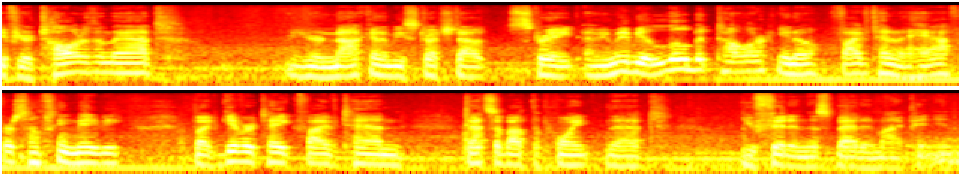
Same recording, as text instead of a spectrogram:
If you're taller than that, you're not going to be stretched out straight. I mean, maybe a little bit taller, you know, 5'10 and a half or something maybe but give or take 5'10, that's about the point that you fit in this bed, in my opinion.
